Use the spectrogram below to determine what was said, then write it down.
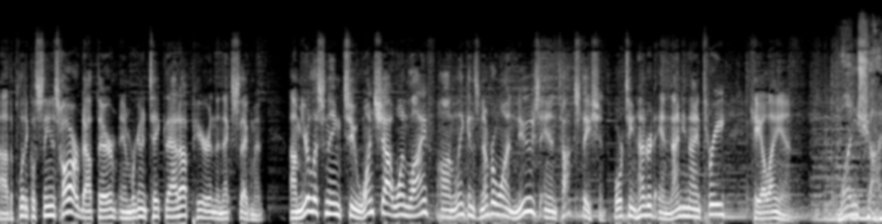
Uh, the political scene is hard out there, and we're going to take that up here in the next segment. Um, you're listening to One Shot, One Life on Lincoln's number one news and talk station, 1499.3 KLIN. One Shot,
